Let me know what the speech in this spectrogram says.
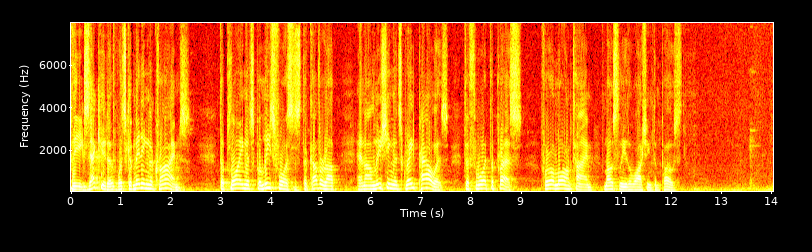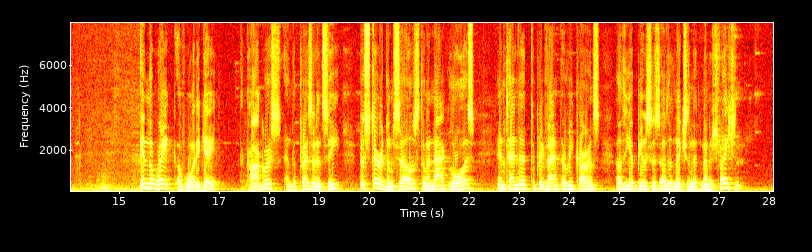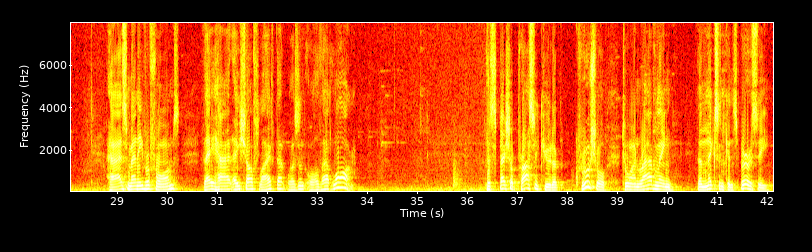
The executive was committing the crimes, deploying its police forces to cover up and unleashing its great powers to thwart the press for a long time, mostly the Washington Post. In the wake of Watergate, the Congress and the presidency bestirred themselves to enact laws intended to prevent a recurrence of the abuses of the Nixon administration. As many reforms, they had a shelf life that wasn't all that long. The special prosecutor, crucial to unraveling the Nixon conspiracy,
